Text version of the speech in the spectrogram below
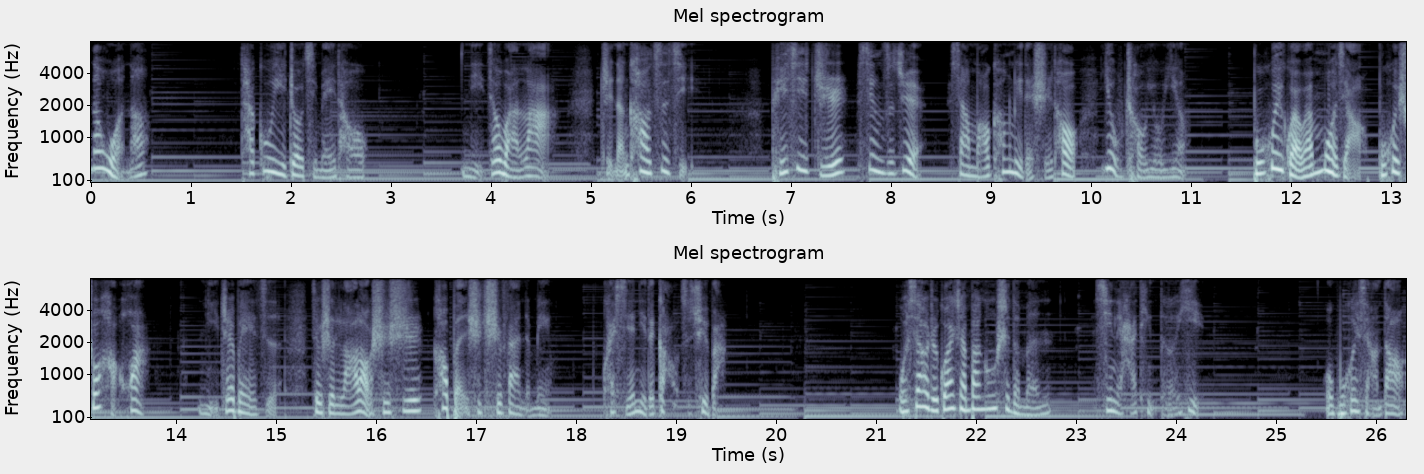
那我呢？他故意皱起眉头。你就完啦，只能靠自己。脾气直，性子倔，像茅坑里的石头，又臭又硬，不会拐弯抹角，不会说好话。你这辈子就是老老实实靠本事吃饭的命，快写你的稿子去吧。我笑着关上办公室的门，心里还挺得意。我不会想到，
